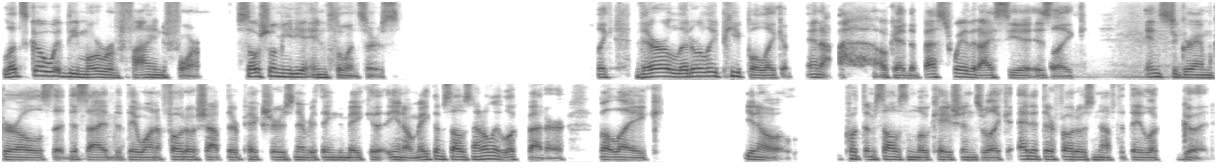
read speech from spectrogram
Let's go with the more refined form. Social media influencers. Like there are literally people like, and I- okay, the best way that I see it is like Instagram girls that decide that they want to Photoshop their pictures and everything to make it, you know, make themselves not only look better, but like, you know, put themselves in locations or like edit their photos enough that they look good.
